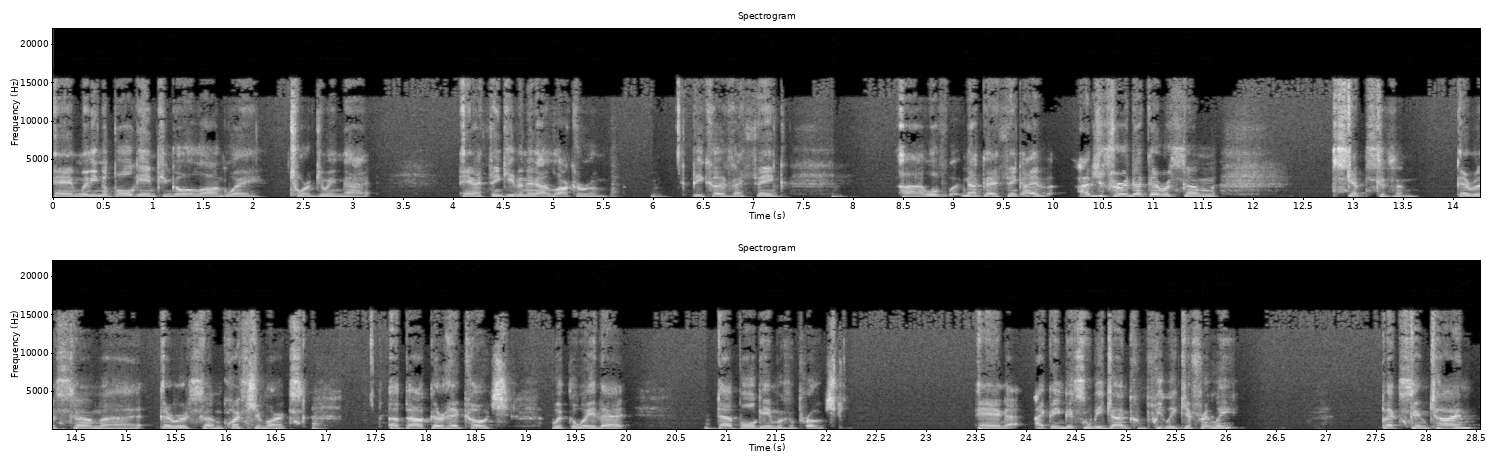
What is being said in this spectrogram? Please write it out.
And winning a bowl game can go a long way toward doing that. And I think even in that locker room, because I think, uh, well, not that I think, I've, I've just heard that there was some skepticism there was some uh, there were some question marks about their head coach with the way that that bowl game was approached. And I think this will be done completely differently. But at the same time,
